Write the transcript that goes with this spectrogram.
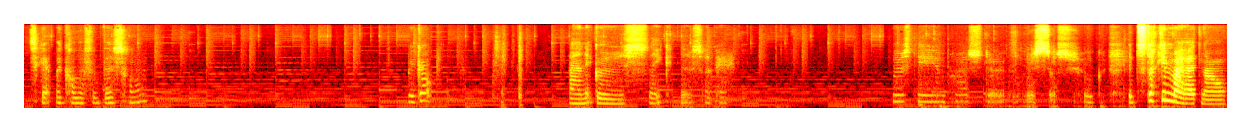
Let's get the colour for this one. we go. And it goes like this. Okay. Who's the imposter? It's, stuck in my head now.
